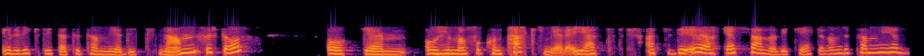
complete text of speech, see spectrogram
är det viktigt att du tar med ditt namn förstås och, ehm, och hur man får kontakt med dig. Att, att det ökar sannolikheten om du tar med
